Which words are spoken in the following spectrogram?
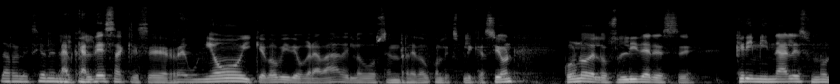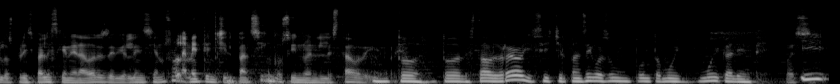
la reelección en La alcaldesa que se reunió y quedó videograbada y luego se enredó con la explicación con uno de los líderes eh, criminales, uno de los principales generadores de violencia, no solamente en Chilpancingo, sino en el estado de en Guerrero. todo, todo el estado de Guerrero. Y sí, Chilpancingo es un punto muy, muy caliente. Pues, Y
